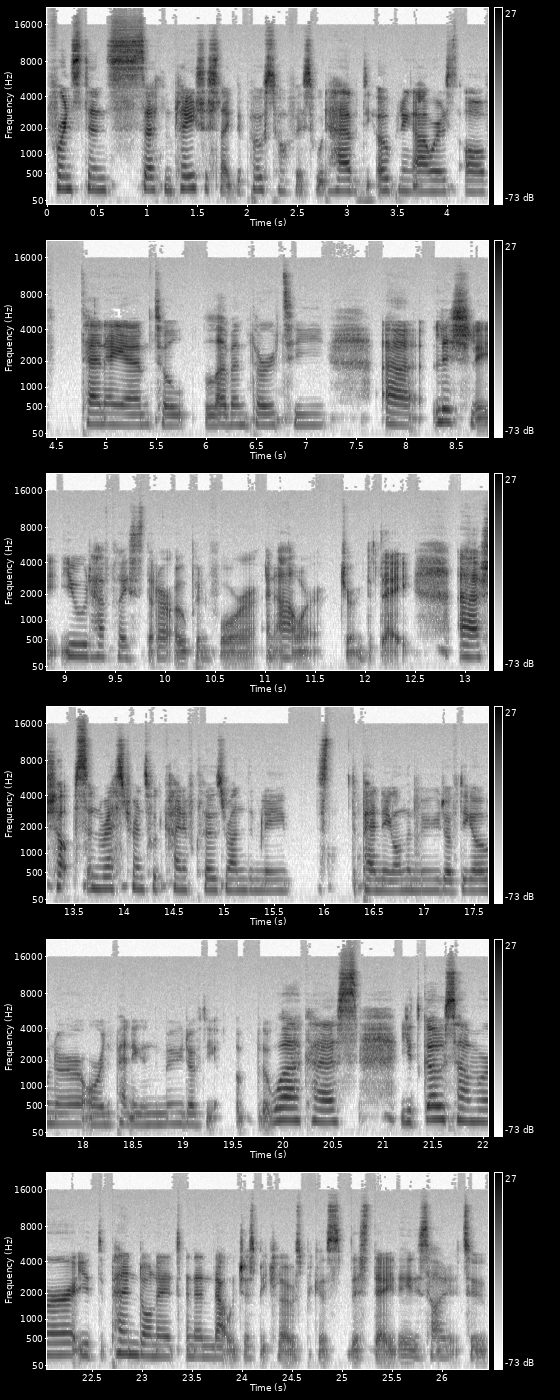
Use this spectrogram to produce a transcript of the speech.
For instance, certain places like the post office would have the opening hours of 10 a.m. till 11:30. Uh, literally, you would have places that are open for an hour during the day. Uh, shops and restaurants would kind of close randomly depending on the mood of the owner or depending on the mood of the of the workers you'd go somewhere you'd depend on it and then that would just be closed because this day they decided to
